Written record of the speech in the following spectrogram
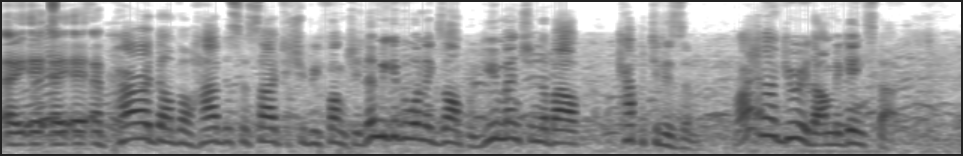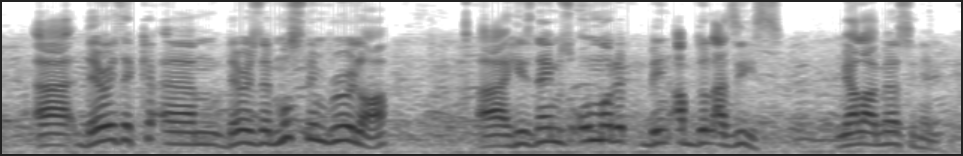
a, a, a, a paradigm of how the society should be functioning. Let me give you one example. You mentioned about capitalism, right? And I agree that I'm against that. Uh, there is a um, there is a Muslim ruler. Uh, his name is Umar bin Abdul Aziz. May Allah mercy him.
